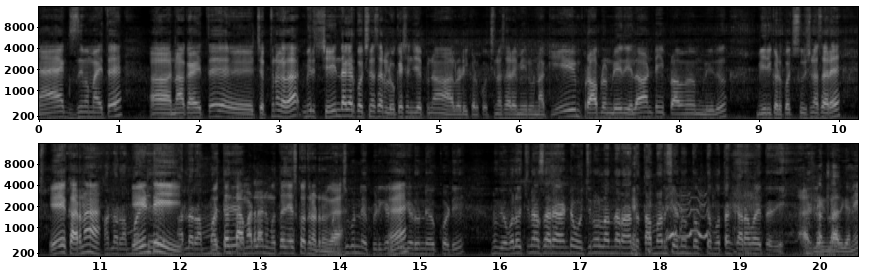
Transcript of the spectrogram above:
మ్యాక్సిమం అయితే నాకైతే చెప్తున్నా కదా మీరు చైన్ దగ్గరకు వచ్చినా సరే లొకేషన్ చెప్పినా ఆల్రెడీ ఇక్కడికి వచ్చినా సరే మీరు నాకు ఏం ప్రాబ్లం లేదు. ఎలాంటి ప్రాబ్లం లేదు. మీరు ఇక్కడికి వచ్చి చూసినా సరే ఏ కరుణ ఏంటి? మొత్తం టమాటాలని మొత్తం చేసుకోతున్నట్టు నువ్వు ఎవరు వచ్చినా సరే అంటే వచ్చిన వాళ్ళందరూ అంత తమ్మడి చేను దొక్కితే మొత్తం ఖరాబ్ అవుతుంది. అట్లేం కాదు కానీ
